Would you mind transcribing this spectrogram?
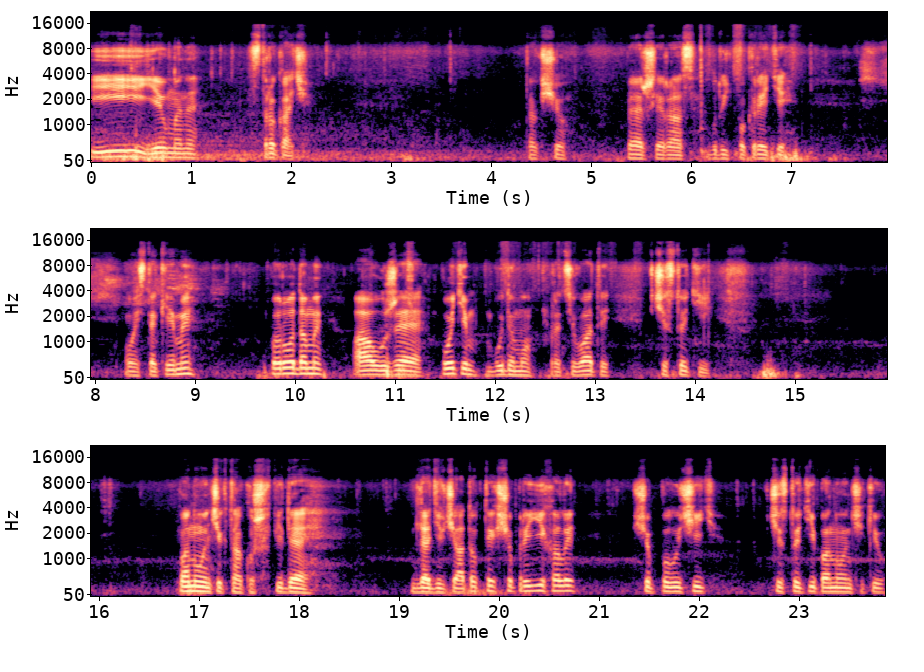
і є в мене строкач. Так що перший раз будуть покриті ось такими породами, а вже потім будемо працювати в чистоті. Панончик також піде для дівчаток, тих, що приїхали, щоб отримати в чистоті панончиків.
